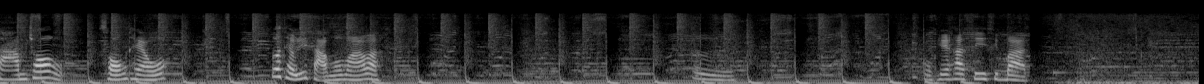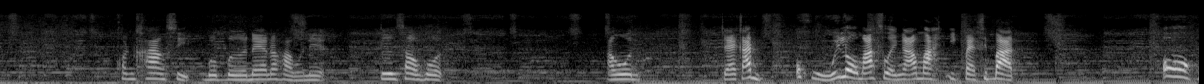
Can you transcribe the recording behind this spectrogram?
สามช่องสองแถวก็แถวที่สามมามาป่ะ ออ โอเคค่ะสี่สิบบาท ค่อนข้างสิ เบอร์เบอร์แน่นะคะวันนี้ ตื่นเศร้าโหดเอางุนแจกกัน โอ้โหโลมาสวยงามมาอีก 80 บาท โอ้โห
